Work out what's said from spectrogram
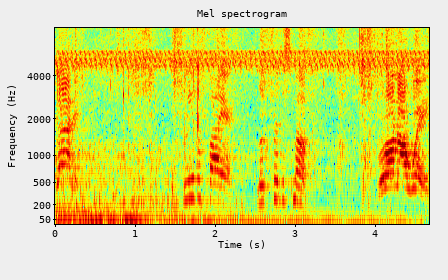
Got it. We have a fire. Look for the smoke. We're on our way.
